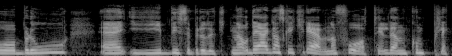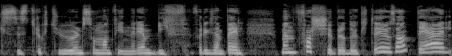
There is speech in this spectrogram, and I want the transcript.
og blod eh, i disse produktene. Og Det er ganske krevende å få til den komplekse strukturen som man finner i en biff. Eksempel. Men farseprodukter og sånt, det er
